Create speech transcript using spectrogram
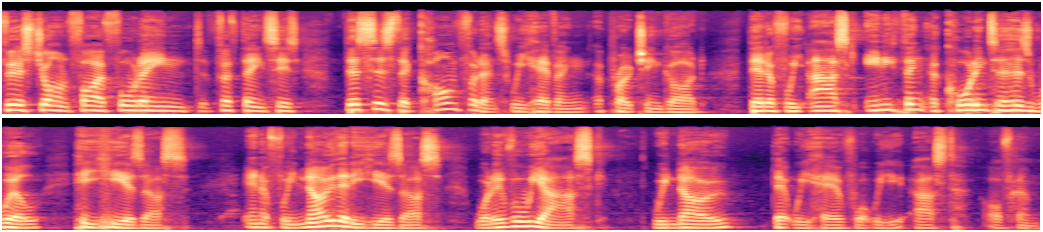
1 John 5 14 to 15 says, This is the confidence we have in approaching God, that if we ask anything according to his will, he hears us. And if we know that he hears us, whatever we ask, we know that we have what we asked of him.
